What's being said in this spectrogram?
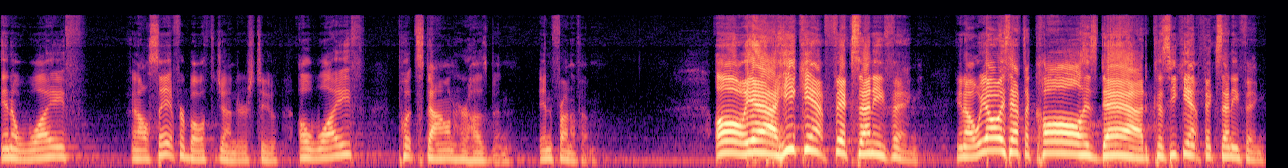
and a wife, and I'll say it for both genders too, a wife puts down her husband in front of him. Oh, yeah, he can't fix anything. You know, we always have to call his dad because he can't fix anything.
